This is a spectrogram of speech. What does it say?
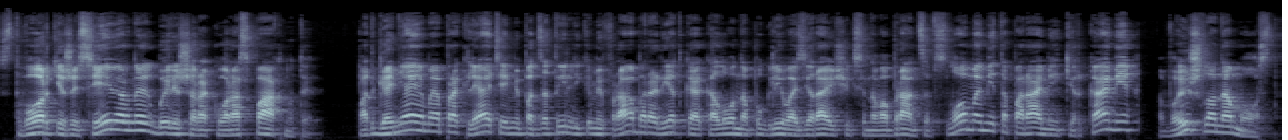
Створки же северных были широко распахнуты. Подгоняемая проклятиями под затыльниками Фрабора, редкая колонна пугливо озирающихся новобранцев с ломами, топорами и кирками вышла на мост.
